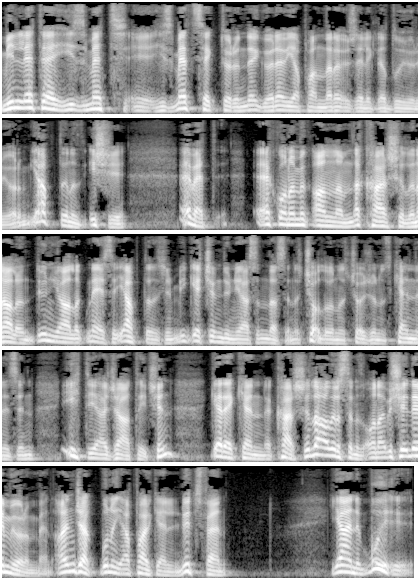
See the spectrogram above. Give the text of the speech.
Millete hizmet e, hizmet sektöründe görev yapanlara özellikle duyuruyorum. Yaptığınız işi evet ekonomik anlamda karşılığını alın. Dünyalık neyse yaptığınız için bir geçim dünyasındasınız. Çoluğunuz, çocuğunuz, kendinizin ihtiyacatı için gereken karşılığı alırsınız. Ona bir şey demiyorum ben. Ancak bunu yaparken lütfen Yani bu e,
